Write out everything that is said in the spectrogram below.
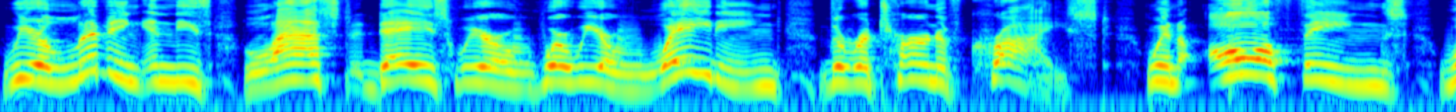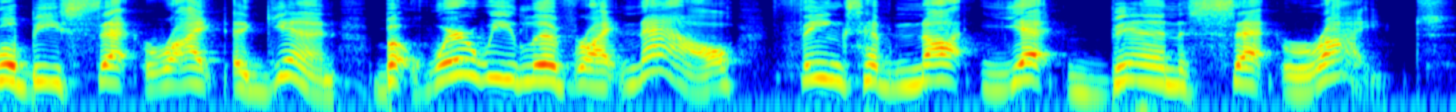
We are living in these last days where, where we are waiting the return of Christ, when all things will be set right again. But where we live right now, things have not yet been set right.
